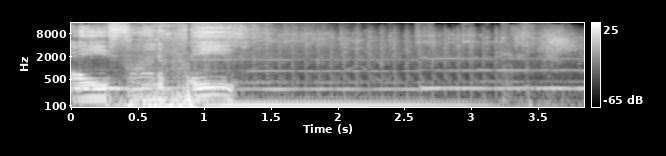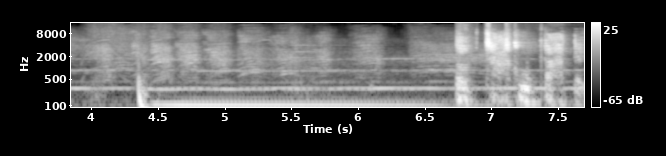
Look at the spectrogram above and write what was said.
A for the beat. Otaku about to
